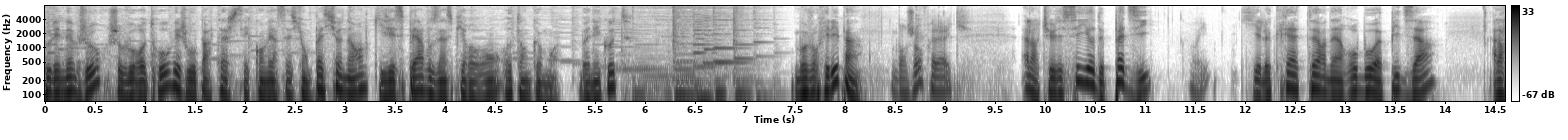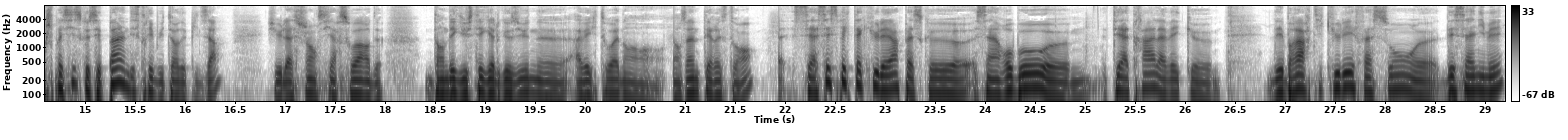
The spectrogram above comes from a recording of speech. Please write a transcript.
Tous les 9 jours, je vous retrouve et je vous partage ces conversations passionnantes qui j'espère vous inspireront autant que moi. Bonne écoute. Bonjour Philippe. Bonjour Frédéric. Alors tu es le CEO de Pazzi, Oui. qui est le créateur d'un robot à pizza. Alors je précise que c'est pas un distributeur de pizza. J'ai eu la chance hier soir de- d'en déguster quelques-unes euh, avec toi dans, dans un de tes restaurants. C'est assez spectaculaire parce que euh, c'est un robot euh, théâtral avec euh, des bras articulés façon euh, dessin animé.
